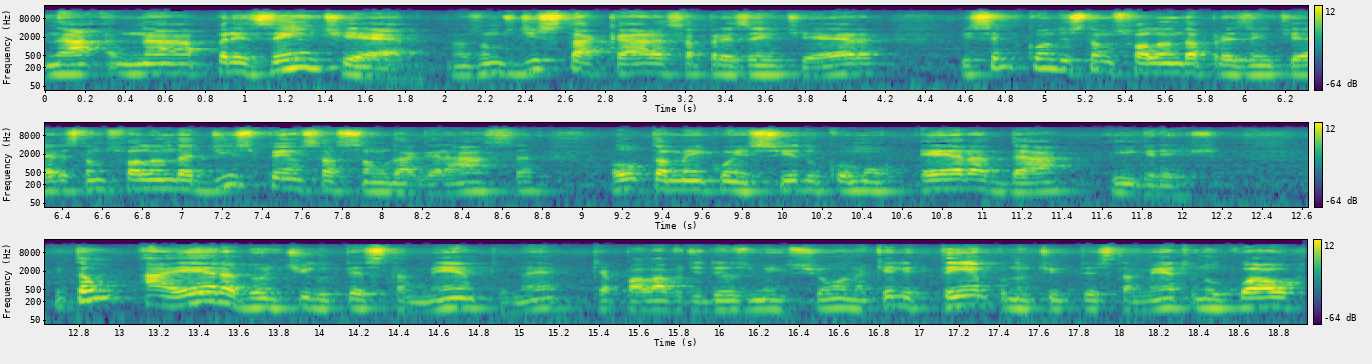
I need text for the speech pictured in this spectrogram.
na, na presente era. Nós vamos destacar essa presente era. E sempre quando estamos falando da presente era, estamos falando da dispensação da graça, ou também conhecido como era da igreja. Então, a era do Antigo Testamento, né, que a palavra de Deus menciona, aquele tempo no Antigo Testamento no qual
